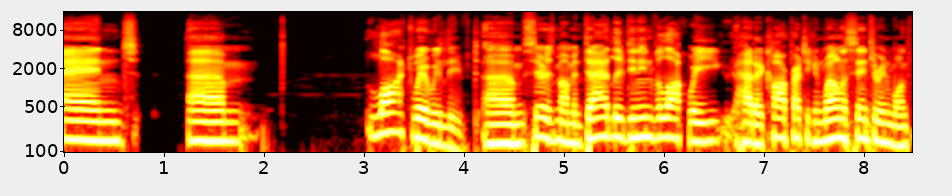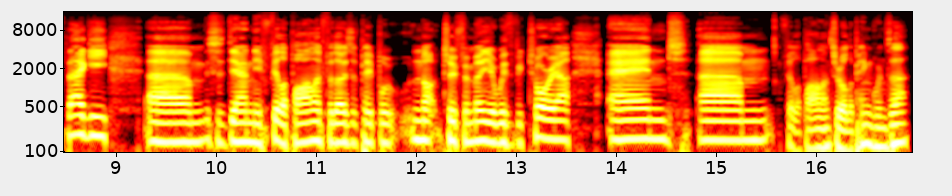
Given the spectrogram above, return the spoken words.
and um, liked where we lived. Um, Sarah's mum and dad lived in Inverloch. We had a chiropractic and wellness centre in Wonthaggi. Um, this is down near Phillip Island for those of people not too familiar with Victoria. And um, Phillip Island's where all the penguins are.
